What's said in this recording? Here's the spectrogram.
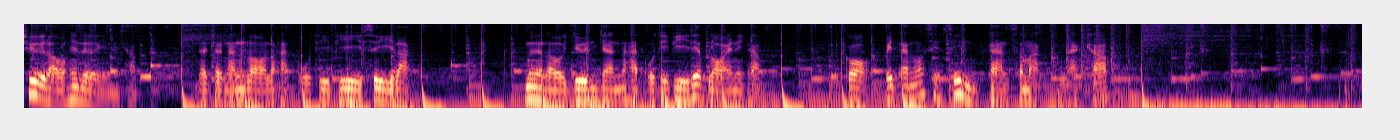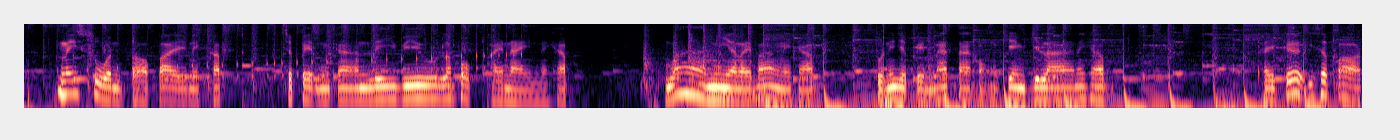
ชื่อเราให้เลยนะครับแล้วจากนั้นรอรหัส OTP 4 หลัก เมื่อเรายืนยันรหัส OTP เรียบร้อยนะครับ ก็เป็นอันว่าเสร็จสิ้นการสมัครนะครับ ในส่วนต่อไปนะครับ จะเป็นการรีวิวระบบภายในนะครับ ว่ามีอะไรบ้างนะครับ ตัวนี้จะเป็นหน้าตาของเกมกีฬานะครับไทเกอร์อีสปอร์ต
